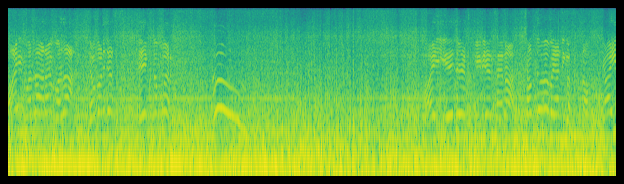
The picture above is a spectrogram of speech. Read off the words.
भाई मज़ा आ रहा है मज़ा ज़बरदस्त एक नंबर भाई ये जो एक्सपीरियंस है ना शब्दों में बयान नहीं कर सकता क्या ही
